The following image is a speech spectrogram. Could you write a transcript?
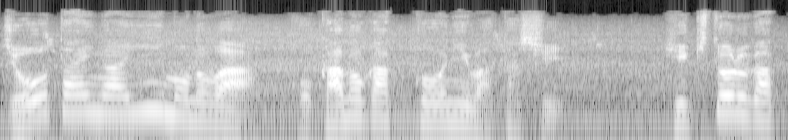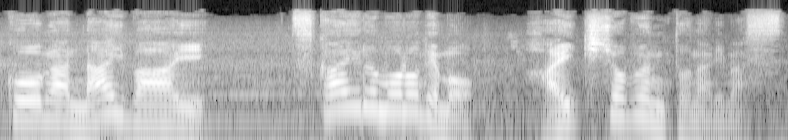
状態がいいものは他の学校に渡し引き取る学校がない場合使えるものでも廃棄処分となります。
